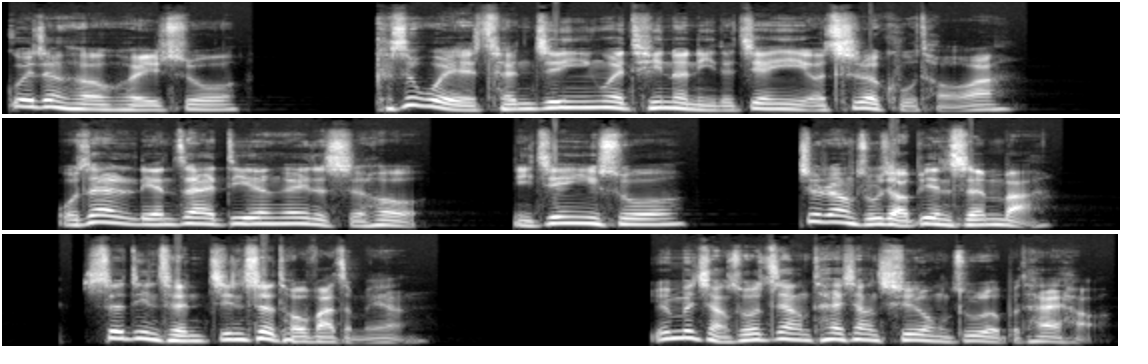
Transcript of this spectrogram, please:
桂正和回说：“可是我也曾经因为听了你的建议而吃了苦头啊！我在连载 DNA 的时候，你建议说就让主角变身吧，设定成金色头发怎么样？原本想说这样太像七龙珠了，不太好。”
